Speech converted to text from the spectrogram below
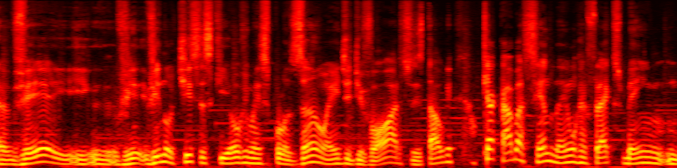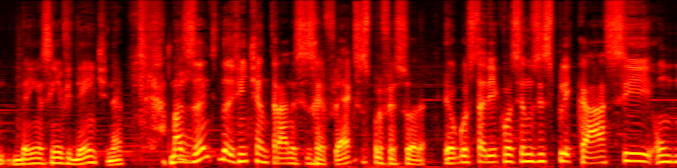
ver e vi, vi, notícias que houve uma explosão aí de divórcios e tal, o que acaba sendo né, um reflexo bem, bem assim evidente, né? Mas Sim. antes da gente entrar nesses reflexos, professora, eu gostaria que você nos explicasse um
